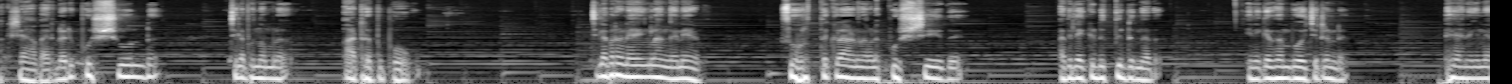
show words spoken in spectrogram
പക്ഷെ അവരുടെ ഒരു പുഷ് കൊണ്ട് ചിലപ്പോൾ നമ്മൾ ആ ട്രിപ്പ് പോകും. ചില പ്രണയങ്ങൾ അങ്ങനെയാണ്. സുഹൃത്തുക്കളാണ് നമ്മളെ പുഷ് ചെയ്ത് അതിലേക്ക് എടുത്തിടുന്നത്. എനിക്ക് സംഭവിച്ചിട്ടുണ്ട്. ഞാനിങ്ങനെ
